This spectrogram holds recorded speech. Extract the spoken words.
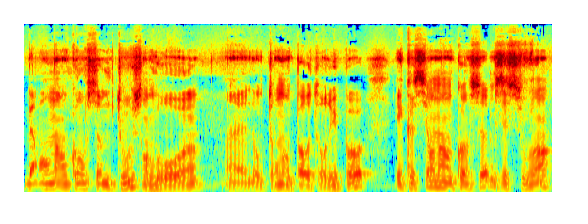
ben, on en consomme tous, en gros, hein, euh, donc tournons pas autour du pot, et que si on en consomme, c'est souvent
